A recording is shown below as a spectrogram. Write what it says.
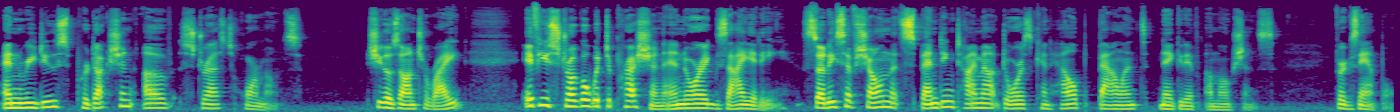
and reduce production of stress hormones. She goes on to write, if you struggle with depression and or anxiety, studies have shown that spending time outdoors can help balance negative emotions. For example,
